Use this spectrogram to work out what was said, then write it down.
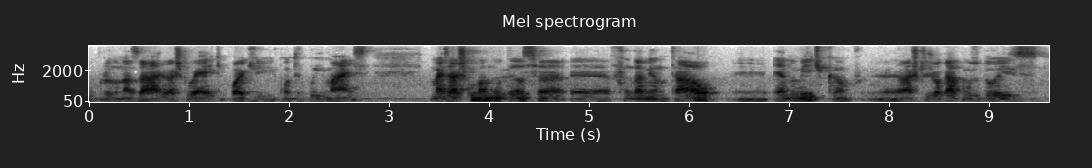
o, Bruno Nazário. Acho que o Eric pode contribuir mais, mas acho que uma mudança é, fundamental é, é, no meio de campo. É, eu acho que jogar com os dois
